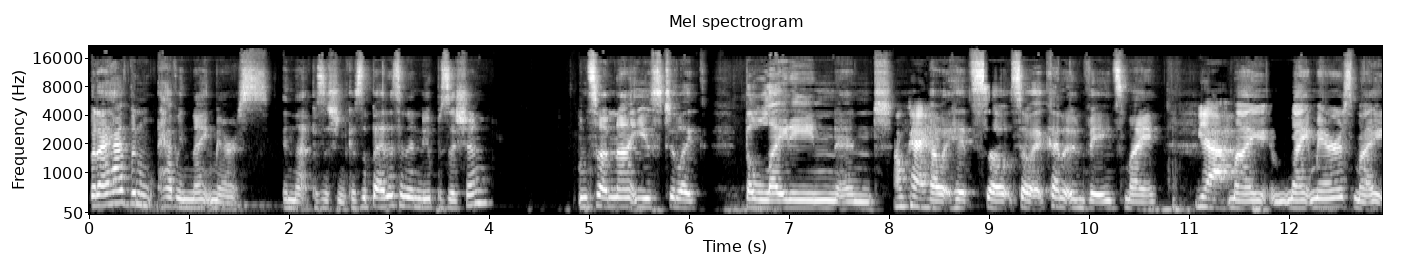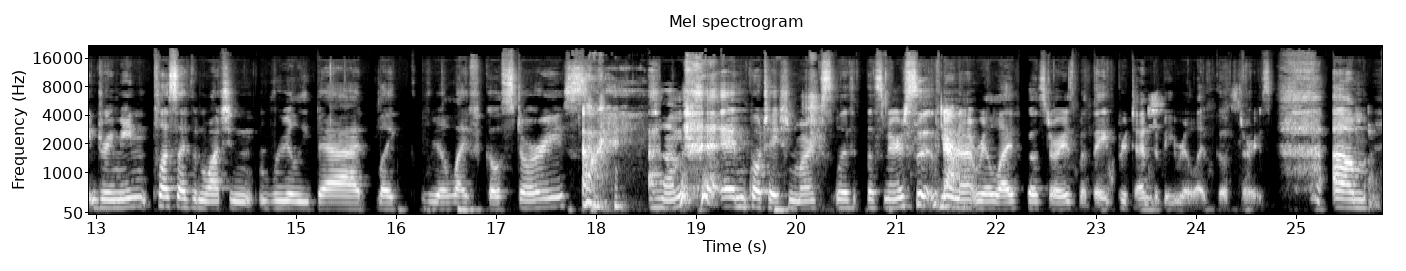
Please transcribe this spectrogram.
but I have been having nightmares in that position because the bed is in a new position, and so I'm not used to like the lighting and Okay. how it hits. So so it kind of invades my Yeah. my nightmares, my dreaming. Plus, I've been watching really bad like real life ghost stories. Okay. Um, and quotation marks, li- listeners. They're Yeah. not real life ghost stories, but they pretend to be real life ghost stories. Um,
